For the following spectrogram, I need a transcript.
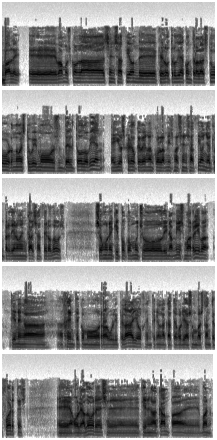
Vale, eh, vamos con la sensación de que el otro día contra las Tour no estuvimos del todo bien. Ellos creo que vengan con la misma sensación, ya que perdieron en casa 0-2 son un equipo con mucho dinamismo arriba, tienen a, gente como Raúl y Pelayo, gente que en la categoría son bastante fuertes, eh, goleadores, eh, tienen a Campa, eh, bueno,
